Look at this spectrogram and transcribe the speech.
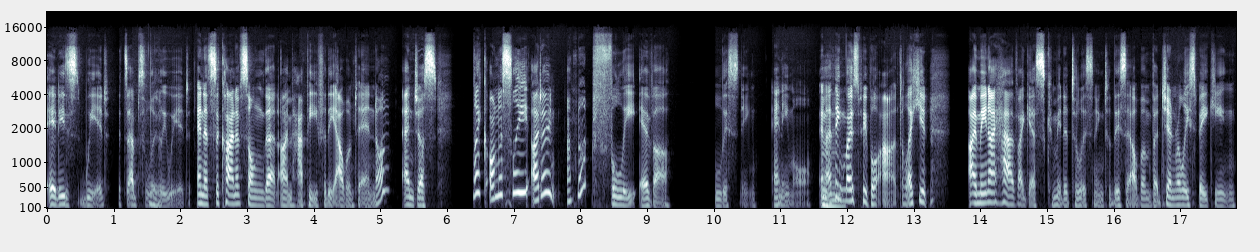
it is weird. It's absolutely weird, and it's the kind of song that I'm happy for the album to end on, and just like honestly, I don't. I'm not fully ever listening anymore, and I think most people aren't. Like you. I mean, I have, I guess, committed to listening to this album, but generally speaking,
